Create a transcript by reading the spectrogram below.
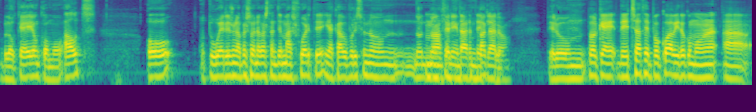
bloquean como outs, o, o tú eres una persona bastante más fuerte y acabo por eso no, no, No tener afectarte, impacto. claro. Pero mm, Porque de hecho hace poco ha habido como una, ha,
